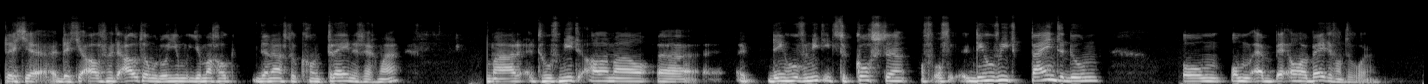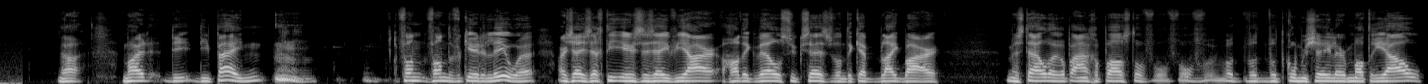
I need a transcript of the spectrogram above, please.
dat je, dat je alles met de auto moet doen. Je, mag ook daarnaast ook gewoon trainen, zeg maar. Maar het hoeft niet allemaal, uh, dingen hoeven niet iets te kosten, of, of dingen hoeven niet pijn te doen om, om, er, om er beter van te worden. Ja, maar die, die pijn, van, van de verkeerde leeuwen. Als jij zegt die eerste zeven jaar had ik wel succes, want ik heb blijkbaar mijn stijl daarop aangepast of, of, of wat, wat, wat commerciëler materiaal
